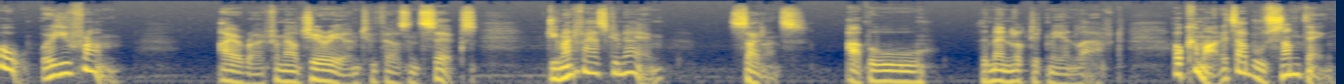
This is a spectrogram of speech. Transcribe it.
Oh, where are you from? I arrived from Algeria in 2006. Do you mind if I ask your name? Silence. Abu. The men looked at me and laughed. Oh, come on, it's Abu something.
